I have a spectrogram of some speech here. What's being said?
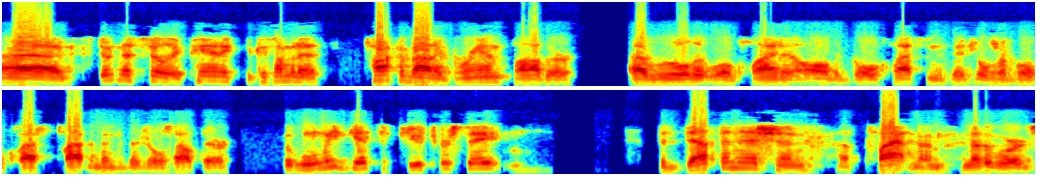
uh, don't necessarily panic because I'm going to talk about a grandfather uh, rule that will apply to all the gold class individuals or gold class platinum individuals out there. But when we get to future state, the definition of platinum, in other words,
